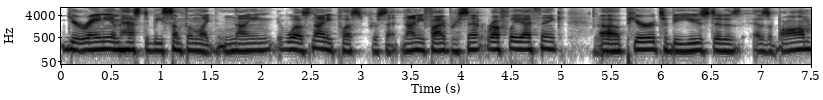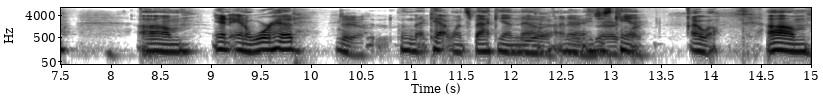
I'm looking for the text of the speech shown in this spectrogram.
uranium has to be something like nine. Well, it's ninety plus percent, ninety five percent roughly, I think, uh, pure to be used as as a bomb um, and, and a warhead. Yeah. And that cat wants back in now. Yeah, I know he just can't. Oh well. Um,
